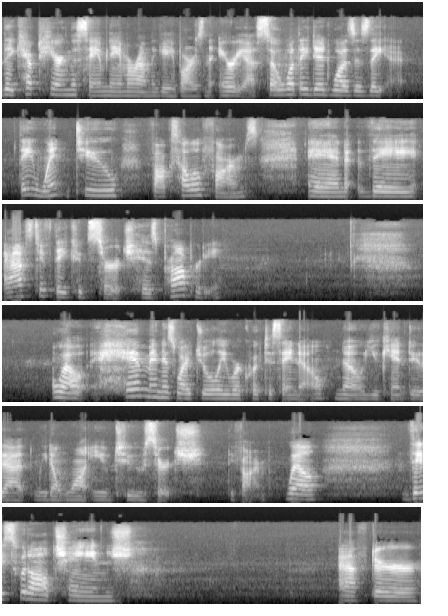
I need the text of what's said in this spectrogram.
they kept hearing the same name around the gay bars in the area. So what they did was is they they went to Fox Hollow Farms and they asked if they could search his property. Well, him and his wife Julie were quick to say no. No, you can't do that. We don't want you to search the farm. Well, this would all change after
